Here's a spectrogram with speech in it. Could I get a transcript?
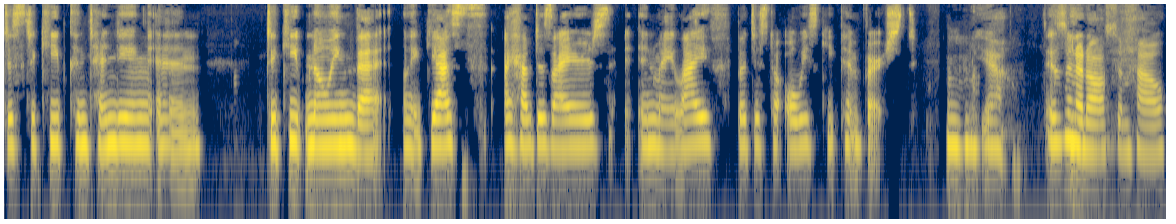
just to keep contending and to keep knowing that like yes i have desires in my life but just to always keep him 1st mm-hmm. yeah isn't it awesome how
